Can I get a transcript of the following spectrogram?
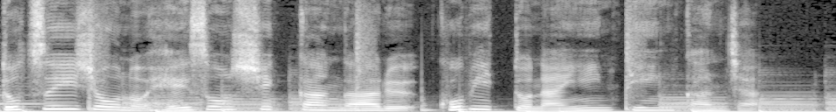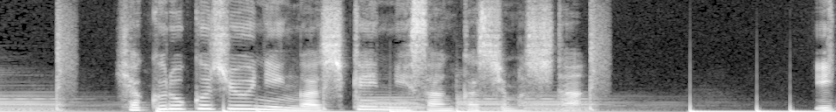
1つ以上の併存疾患がある COVID-19 患者。160人が試験に参加しました。1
